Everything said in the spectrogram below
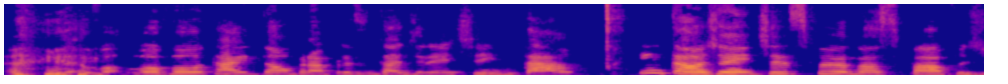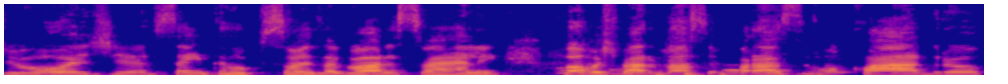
Vou voltar então para apresentar direitinho, tá? Então, gente, esse foi o nosso papo de hoje. Sem interrupções agora, Suelen. Vamos para o nosso próximo quadro.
